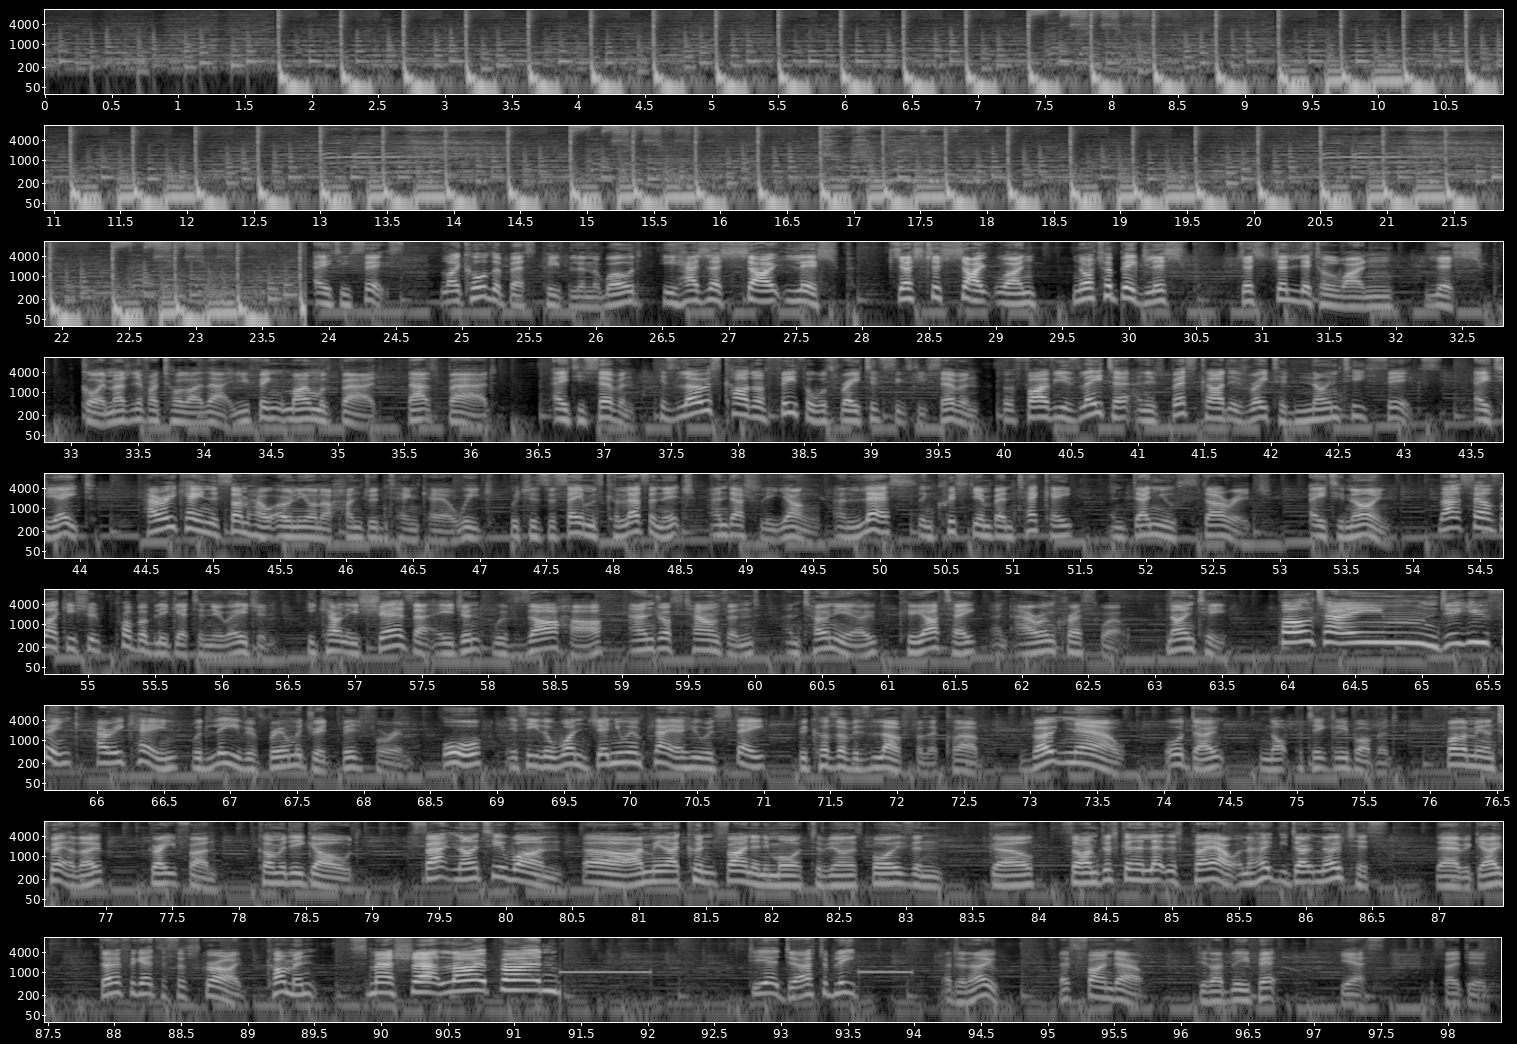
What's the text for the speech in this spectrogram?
86. Like all the best people in the world, he has a slight lisp. Just a slight one. Not a big lisp, just a little one. Lisp. God, imagine if I talk like that. You think mine was bad. That's bad. 87. His lowest card on FIFA was rated 67, but 5 years later and his best card is rated 96. 88. Harry Kane is somehow only on 110k a week, which is the same as Kolasinac and Ashley Young, and less than Christian Benteke and Daniel Sturridge. 89. That sounds like he should probably get a new agent. He currently shares that agent with Zaha, Andros Townsend, Antonio, Kouyaté, and Aaron Cresswell. 90. Poll time! Do you think Harry Kane would leave if Real Madrid bid for him? Or is he the one genuine player who would stay because of his love for the club? Vote now! Or don't, not particularly bothered. Follow me on Twitter though, great fun. Comedy Gold. Fact 91. Oh, I mean, I couldn't find any more, to be honest, boys and girl. So I'm just going to let this play out, and I hope you don't notice. There we go. Don't forget to subscribe, comment, smash that like button. Dear, do I have to bleep? I don't know. Let's find out. Did I bleep it? Yes. Yes, I did.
